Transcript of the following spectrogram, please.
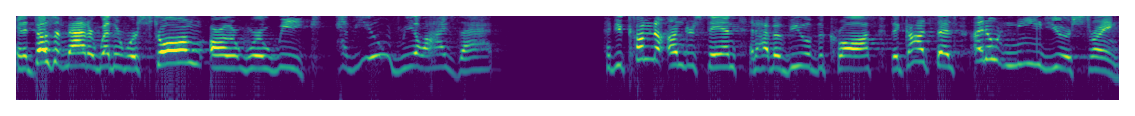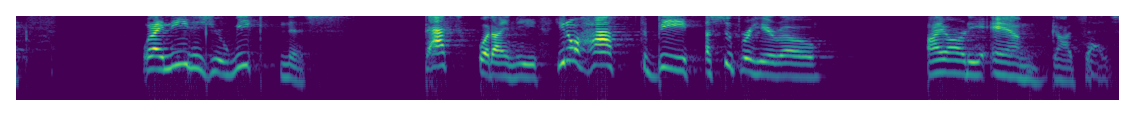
and it doesn't matter whether we're strong or we're weak. Have you realized that? Have you come to understand and have a view of the cross that God says, I don't need your strength. What I need is your weakness. That's what I need. You don't have to be a superhero. I already am, God says.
